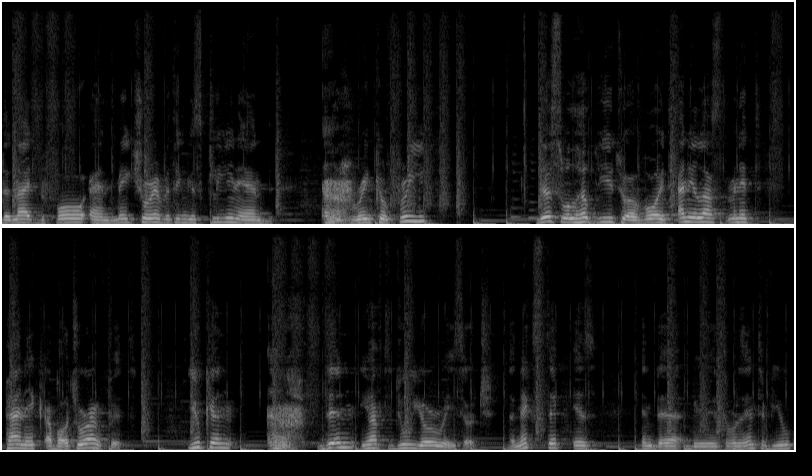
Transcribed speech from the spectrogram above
the night before and make sure everything is clean and wrinkle free. This will help you to avoid any last minute panic about your outfit. You can then you have to do your research. The next step is in the for the interview,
